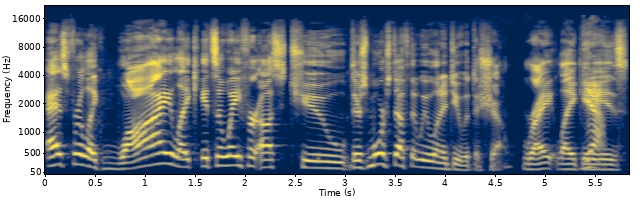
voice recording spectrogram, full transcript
as for like why, like it's a way for us to, there's more stuff that we want to do with the show, right? Like it Yeah. is,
